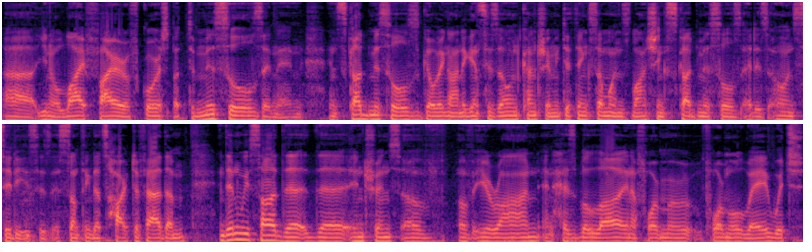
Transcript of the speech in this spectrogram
uh, you know, live fire, of course, but to missiles and, and, and Scud missiles going on against his own country. I mean, to think someone's launching Scud missiles at his own cities is, is something that's hard to fathom. And then we saw the, the entrance of, of Iran and Hezbollah in a formal, formal way, which,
